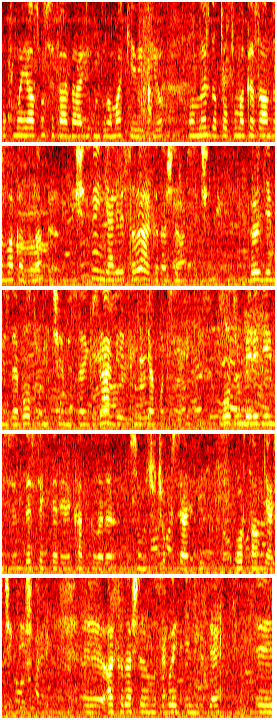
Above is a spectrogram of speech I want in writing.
okuma yazma seferberliği uygulamak gerekiyor. Onları da topluma kazandırmak adına e, işitme engelli ve sağır arkadaşlarımız için bölgemizde, Bodrum ilçemizde güzel bir etkinlik yapmak istedik. Bodrum Belediye'mizin destekleri, katkıları sonucu çok güzel bir ortam gerçekleştirdik. Ee, arkadaşlarımızı bu etkinlikte e,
